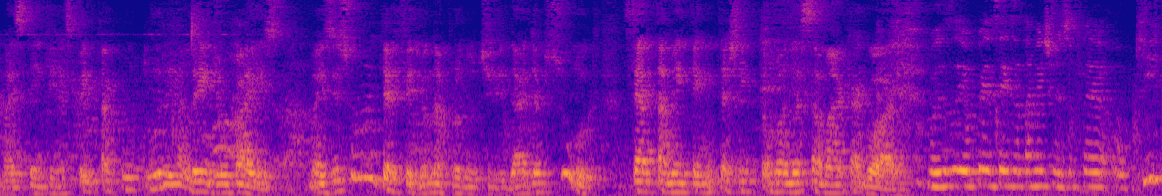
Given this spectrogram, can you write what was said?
mas tem que respeitar a cultura e a lei de um país. Mas isso não interferiu na produtividade absoluta. Certamente tem muita gente tomando essa marca agora. Mas eu pensei exatamente nisso. O que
